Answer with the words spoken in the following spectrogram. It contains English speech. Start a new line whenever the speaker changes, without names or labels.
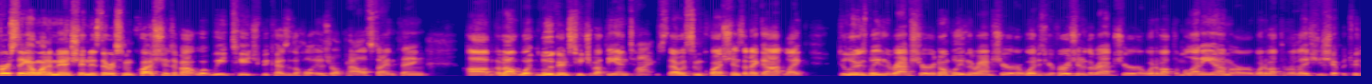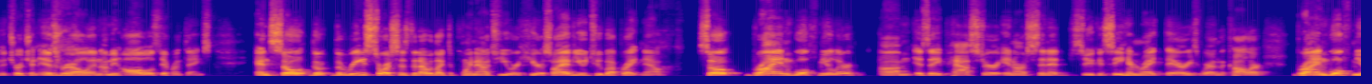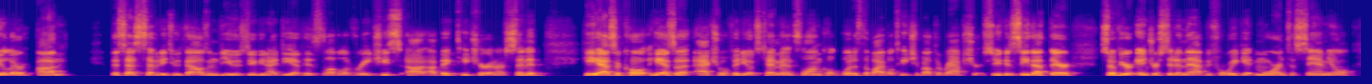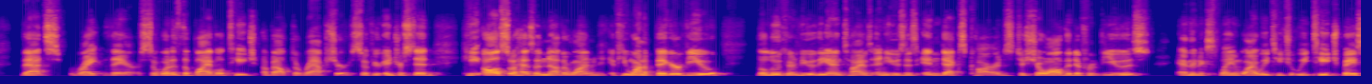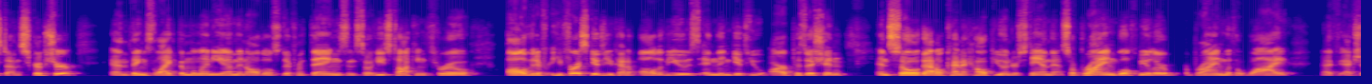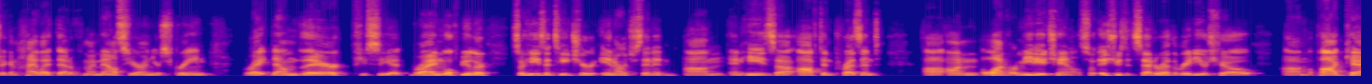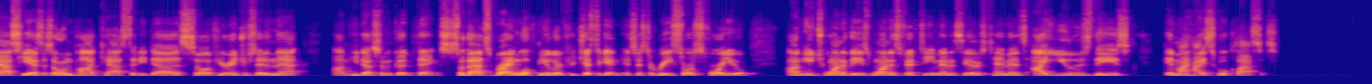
first thing I want to mention is there were some questions about what we teach because of the whole Israel Palestine thing, um, about what Lutherans teach about the end times. That was some questions that I got, like, do Lutherans believe in the rapture or don't believe in the rapture, or what is your version of the rapture, or what about the millennium, or what about the relationship between the church and Israel, and I mean all those different things. And so the the resources that I would like to point out to you are here. So I have YouTube up right now. So Bryan Wolfmueller um, is a pastor in our synod. So you can see him right there. He's wearing the collar. Bryan Wolfmueller. Um, this has 72,000 views to give you an idea of his level of reach. He's uh, a big teacher in our synod. He has a call, he has an actual video. It's 10 minutes long called What Does the Bible Teach About the Rapture? So you can see that there. So if you're interested in that before we get more into Samuel, that's right there. So what does the Bible teach about the rapture? So if you're interested, he also has another one. If you want a bigger view, the Lutheran view of the end times, and he uses index cards to show all the different views and then explain why we teach what we teach based on scripture and things like the millennium and all those different things. And so he's talking through all the different, he first gives you kind of all the views and then gives you our position. And so that'll kind of help you understand that. So Bryan Wolfmueller, Brian with a Y, I actually I can highlight that with my mouse here on your screen right down there if you see it bryan wolfmueller so he's a teacher in our synod um, and he's uh, often present uh, on a lot of our media channels. So issues, etc., the radio show, um, a podcast. He has his own podcast that he does. So if you're interested in that, um, he does some good things. So that's Bryan Wolfmueller. If you're just again, it's just a resource for you. Um, each one of these, one is 15 minutes, the other is 10 minutes. I use these in my high school classes.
